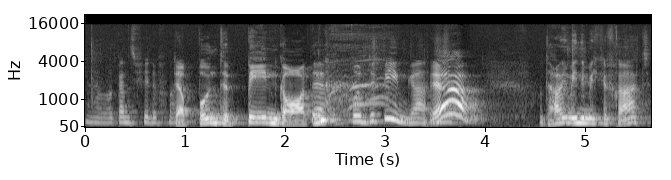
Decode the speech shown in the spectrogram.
Da haben wir ganz viele von. der bunte Bienengarten. Der bunte Bienengarten. Ja. Und da habe ich mich nämlich gefragt,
